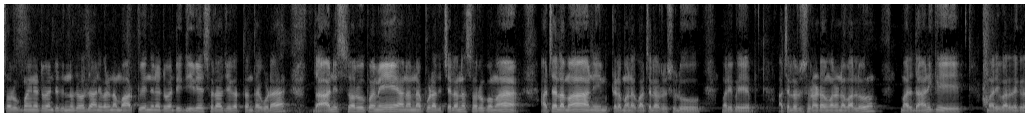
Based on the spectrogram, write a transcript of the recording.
స్వరూపమైనటువంటిది ఉన్నదో దాని వలన మార్పు చెందినటువంటి జీవేశ్వర జగత్తంతా కూడా దాని స్వరూపమే అని అన్నప్పుడు అది చలన స్వరూపమా? అచలమా? అని ఇక్కడ మనకు అచల ఋషులు మరి అచల ఋషులు అనడం వలన వాళ్ళు మరి దానికి మరి వాళ్ళ దగ్గర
